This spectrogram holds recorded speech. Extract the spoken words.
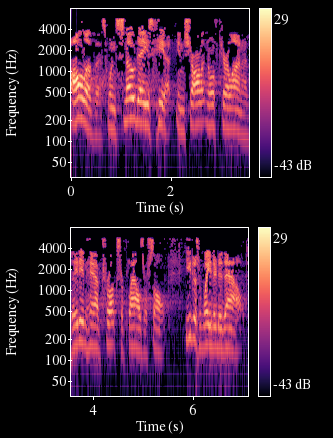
all of us when snow days hit in Charlotte, North Carolina. They didn't have trucks or plows or salt. You just waited it out.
